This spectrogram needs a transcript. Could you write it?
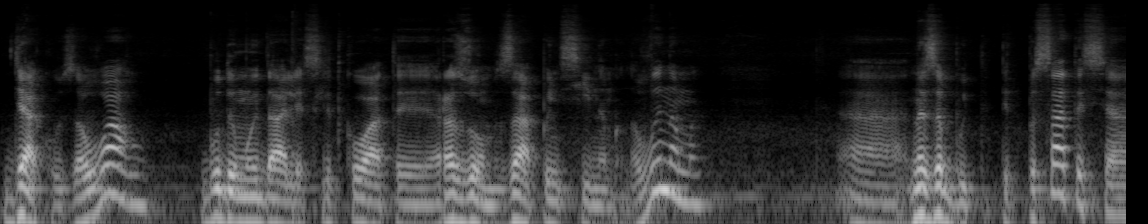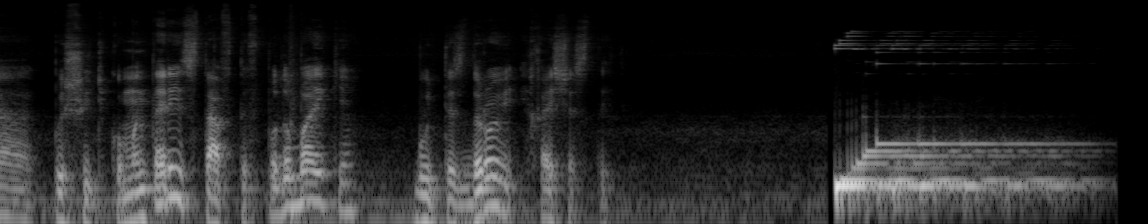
Дякую за увагу. Будемо й далі слідкувати разом за пенсійними новинами. Е, Не забудьте підписатися, пишіть коментарі, ставте вподобайки. Будьте здорові і хай щастить!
